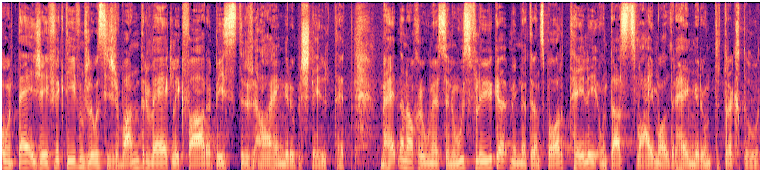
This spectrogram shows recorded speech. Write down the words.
und der ist effektiv am Schluss ist Wanderweg gefahren, bis der Anhänger überstellt hat. Man hat ihn nachher müssen ausfliegen mit einem Transportheli und das zweimal der Hänger und der Traktor.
